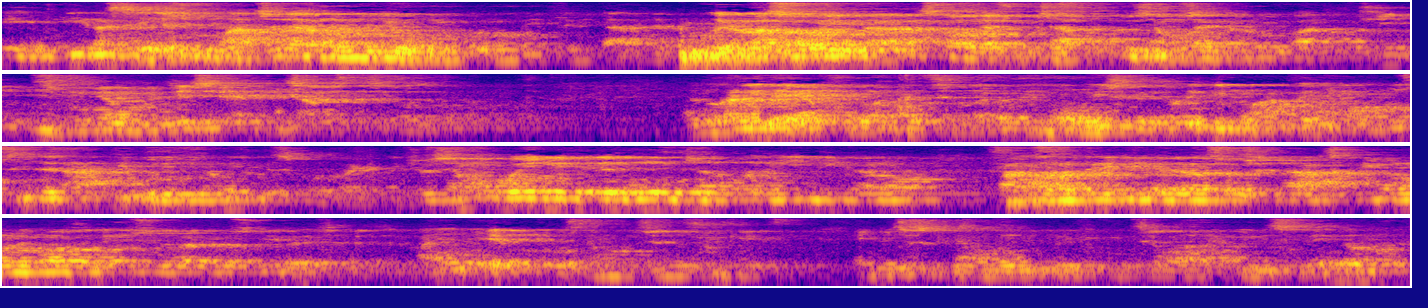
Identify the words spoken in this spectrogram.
e di rassegne sul ce n'erano milioni in quel momento in Italia, per era la solita storia associata, noi siamo sempre noi 4 5, ci uniamo tutti insieme diciamo le stesse cose. Allora l'idea fu, attenzione, perché noi scrittori di noir veniamo considerati politicamente scorretti, cioè siamo quelli che denunciano, criticano, fanno la critica della società, scrivono le cose che non si dovrebbero scrivere, eccetera. Ma è vero che stiamo dicendo sciocchezze e invece scriviamo dei libri che funzionano e quindi si vendono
